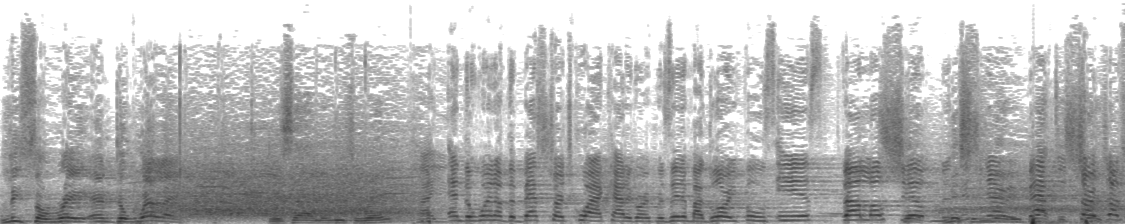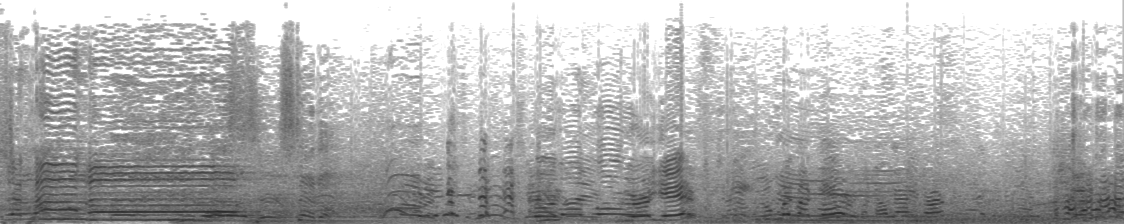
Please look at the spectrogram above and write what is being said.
LisaRaye and Dwele. What's happening, LisaRaye? And the winner of the Best Church Choir category presented by Glory Foods is Fellowship Missionary Baptist Church of Chicago. Stand up. You? Girl, yes. We don't play by glory.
